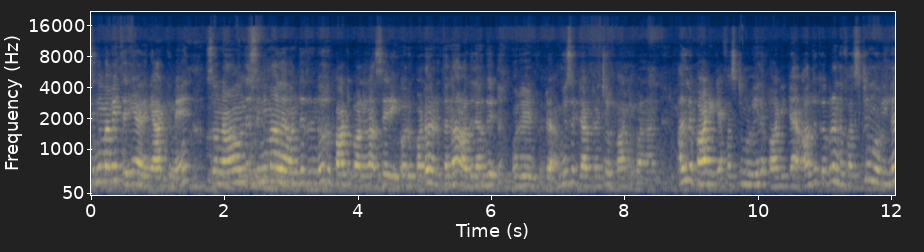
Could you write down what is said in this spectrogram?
சினிமாவே தெரியாதுங்க யாருக்குமே. ஸோ நான் வந்து சினிமாவில் வந்து இருந்து ஒரு பாட்டு பாடலாம். சரி ஒரு படம் எடுத்தேன்னா அதில் வந்து ஒரு மியூசிக் டேரக்டர் வச்சு ஒரு பாட்டு பாடலாம். அதில் பாடிட்டேன். ஃபர்ஸ்ட் மூவியில் பாடிட்டேன். அதுக்கப்புறம் அந்த ஃபர்ஸ்ட் மூவியில்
